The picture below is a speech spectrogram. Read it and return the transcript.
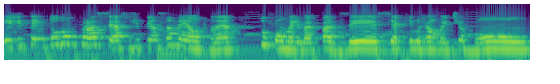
ele tem todo um processo de pensamento, né? Do como ele vai fazer, se aquilo realmente é bom,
